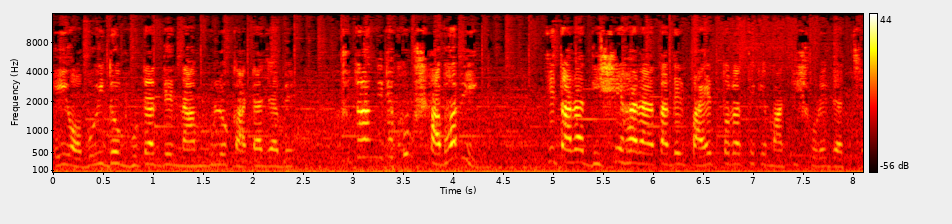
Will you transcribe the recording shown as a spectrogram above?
এই অবৈধ ভোটারদের নামগুলো কাটা যাবে। সুতরাং এটা খুব স্বাভাবিক যে তারা দিশেহারা, তাদের পায়ের তলা থেকে মাটি সরে যাচ্ছে।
